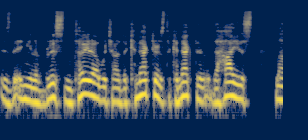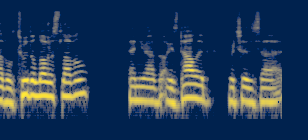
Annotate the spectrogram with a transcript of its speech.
is the inyan of Bris and Torah, which are the connectors to connect the, the highest level to the lowest level. Then you have Oizdalid, which is uh,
